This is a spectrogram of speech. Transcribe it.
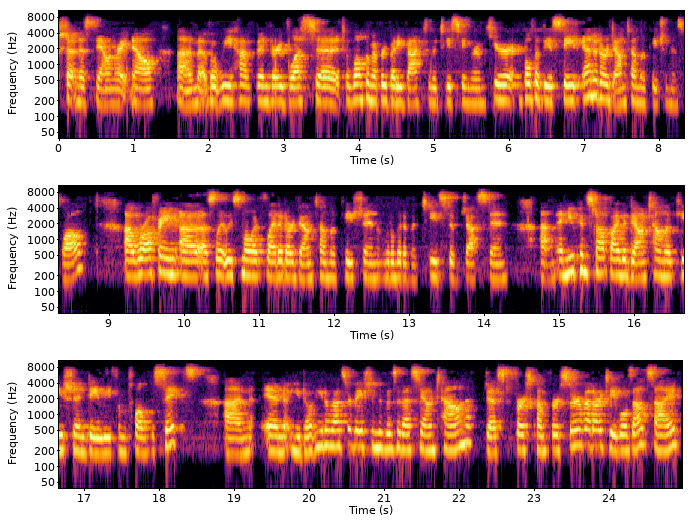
shutting us down right now. Um, but we have been very blessed to, to welcome everybody back to the tasting room here, both at the estate and at our downtown location as well. Uh, we're offering a, a slightly smaller flight at our downtown location, a little bit of a taste of Justin. Um, and you can stop by the downtown location daily from 12 to 6. Um, and you don't need a reservation to visit us downtown. Just first come, first serve at our tables outside.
